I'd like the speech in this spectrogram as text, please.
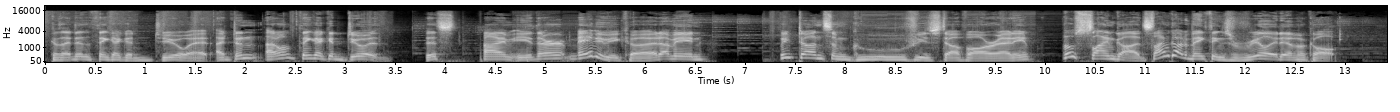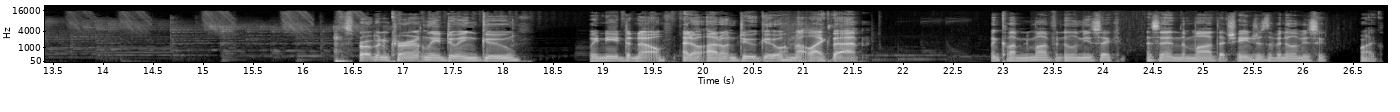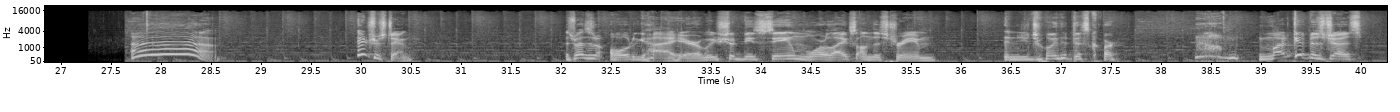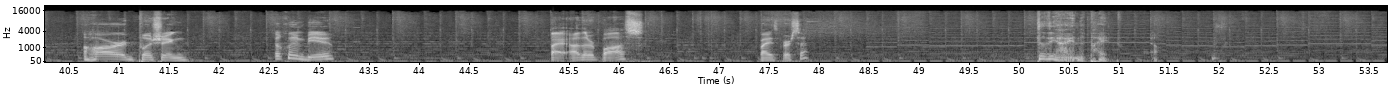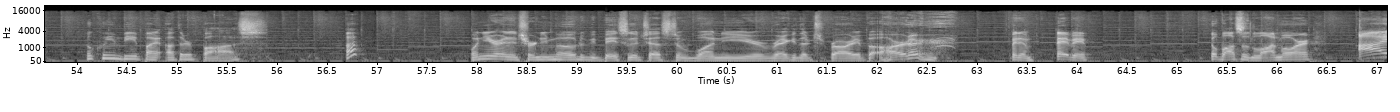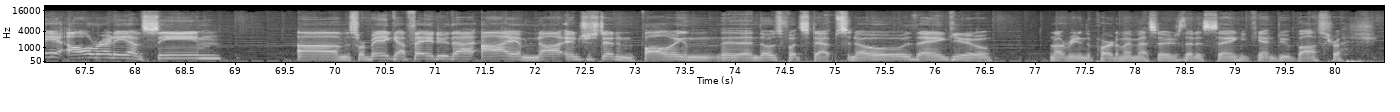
because I didn't think I could do it. I didn't, I don't think I could do it this time either. Maybe we could. I mean, we've done some goofy stuff already. Those slime gods. Slime god make things really difficult. Strobin currently doing goo. We need to know. I don't I don't do goo. I'm not like that. And Calamity mod vanilla music, as in the mod that changes the vanilla music more Ah Interesting. This resident old guy here. We should be seeing more likes on the stream. And you join the Discord. Mudkip is just hard pushing. Kill Queen Bee by other boss, vice versa. To the eye in the pipe. Kill Queen Bee by other boss. Huh? One year in eternity mode would be basically just a one year regular Terraria, but harder. Maybe. Kill bosses with lawnmower. I already have seen um, Sorbet Cafe do that. I am not interested in following in, in those footsteps. No, thank you. I'm not reading the part of my message that is saying he can't do boss rush.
